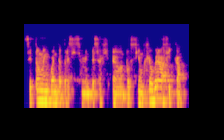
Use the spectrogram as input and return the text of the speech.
se toma en cuenta precisamente esa eh, posición geográfica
